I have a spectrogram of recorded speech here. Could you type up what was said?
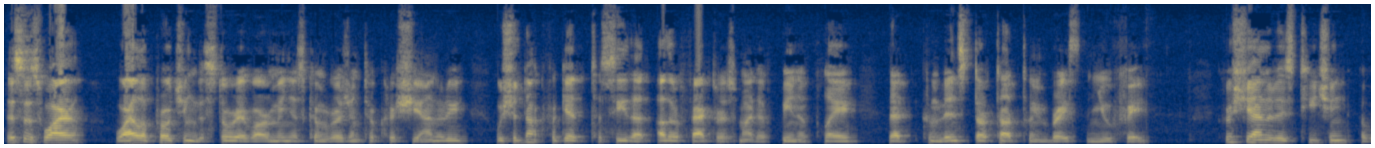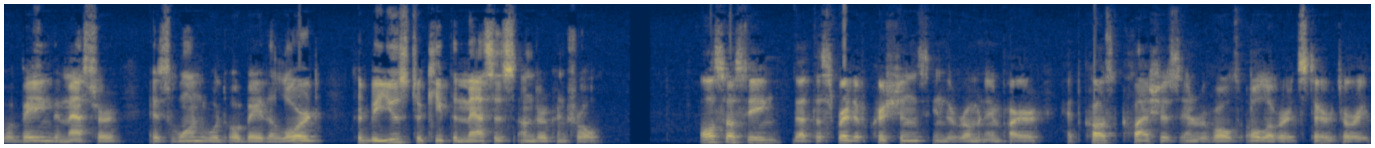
This is why While approaching the story of Armenia's conversion to Christianity, we should not forget to see that other factors might have been at play that convinced Trdat to embrace the new faith. Christianity's teaching of obeying the master as one would obey the Lord could be used to keep the masses under control. Also seeing that the spread of Christians in the Roman Empire had caused clashes and revolts all over its territory,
